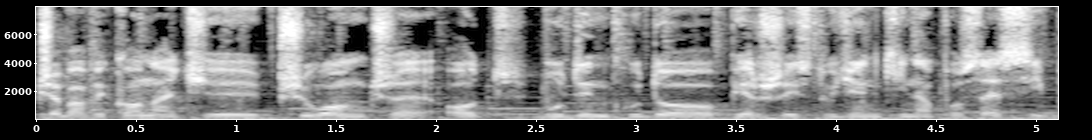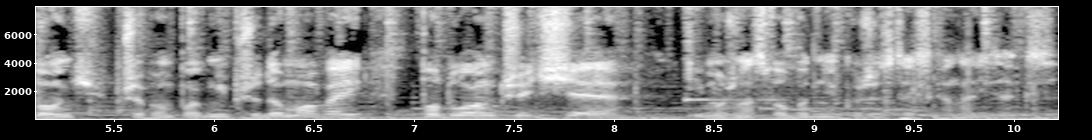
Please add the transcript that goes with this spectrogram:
Trzeba wykonać y, przyłącze od budynku do pierwszej studzienki na posesji bądź przy pompowni przydomowej, podłączyć się i można swobodnie korzystać z kanalizacji.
